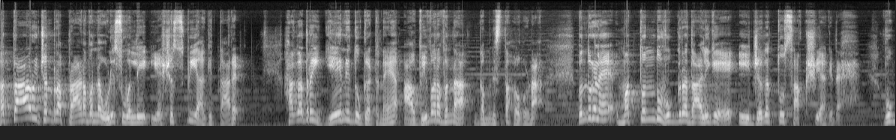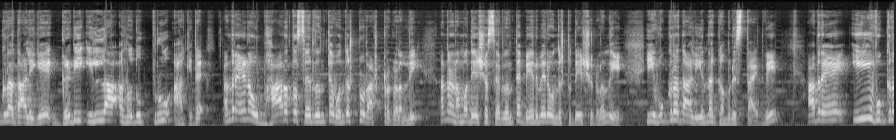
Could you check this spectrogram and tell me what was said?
ಹತ್ತಾರು ಜನರ ಪ್ರಾಣವನ್ನು ಉಳಿಸುವಲ್ಲಿ ಯಶಸ್ವಿಯಾಗಿದ್ದಾರೆ. ಹಾಗಾದರೆ ಏನಿದು ಘಟನೆ? ಆ ವಿವರವನ್ನ ಗಮನಿಸ್ತಾ ಹೋಗೋಣ. ಬಂಧುಗಳೇ, ಮತ್ತೊಂದು ಉಗ್ರ ದಾಳಿಗೆ ಈ ಜಗತ್ತು ಸಾಕ್ಷಿಯಾಗಿದೆ. ಉಗ್ರ ದಾಳಿಗೆ ಗಡಿ ಇಲ್ಲ ಅನ್ನೋದು ಪ್ರೂವ್ ಆಗಿದೆ. ಅಂದರೆ ನಾವು ಭಾರತ ಸೇರಿದಂತೆ ಒಂದಷ್ಟು ರಾಷ್ಟ್ರಗಳಲ್ಲಿ, ಅಂದರೆ ನಮ್ಮ ದೇಶ ಸೇರಿದಂತೆ ಬೇರೆ ಬೇರೆ ಒಂದಷ್ಟು ದೇಶಗಳಲ್ಲಿ ಈ ಉಗ್ರ ದಾಳಿಯನ್ನು ಗಮನಿಸ್ತಾ ಇದ್ವಿ. ಆದರೆ ಈ ಉಗ್ರ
